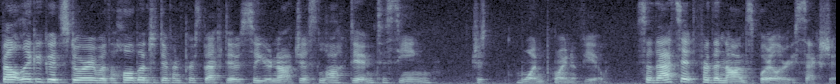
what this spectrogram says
felt like a good story with a whole bunch of different perspectives, so you're not just locked in to seeing just one point of view. So that's it for the non-spoilery section.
